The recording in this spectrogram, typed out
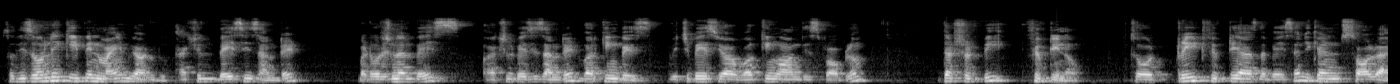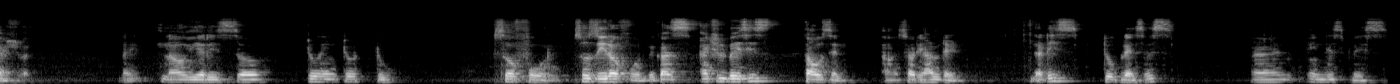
So this only keep in mind we have to do. Actual base is 100 but original base actual base is 100 working base. Which base you are working on this problem? That should be 50 now. So treat 50 as the base and you can solve as usual right? Now here is uh, 2 into 2 so 4 so 0 4 because actual base is 1000 uh, sorry 100 that is two places and in this place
